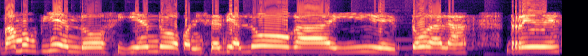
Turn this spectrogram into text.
vamos viendo, siguiendo CONICET Dialoga y todas las redes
